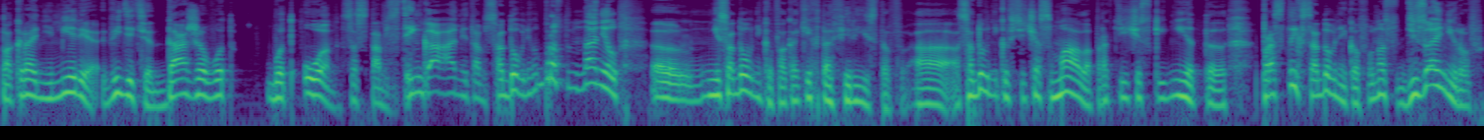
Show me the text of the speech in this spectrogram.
по крайней мере, видите, даже вот вот он со, там, с деньгами, там, садовник, он просто нанял э, не садовников, а каких-то аферистов. А садовников сейчас мало, практически нет. Простых садовников, у нас дизайнеров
